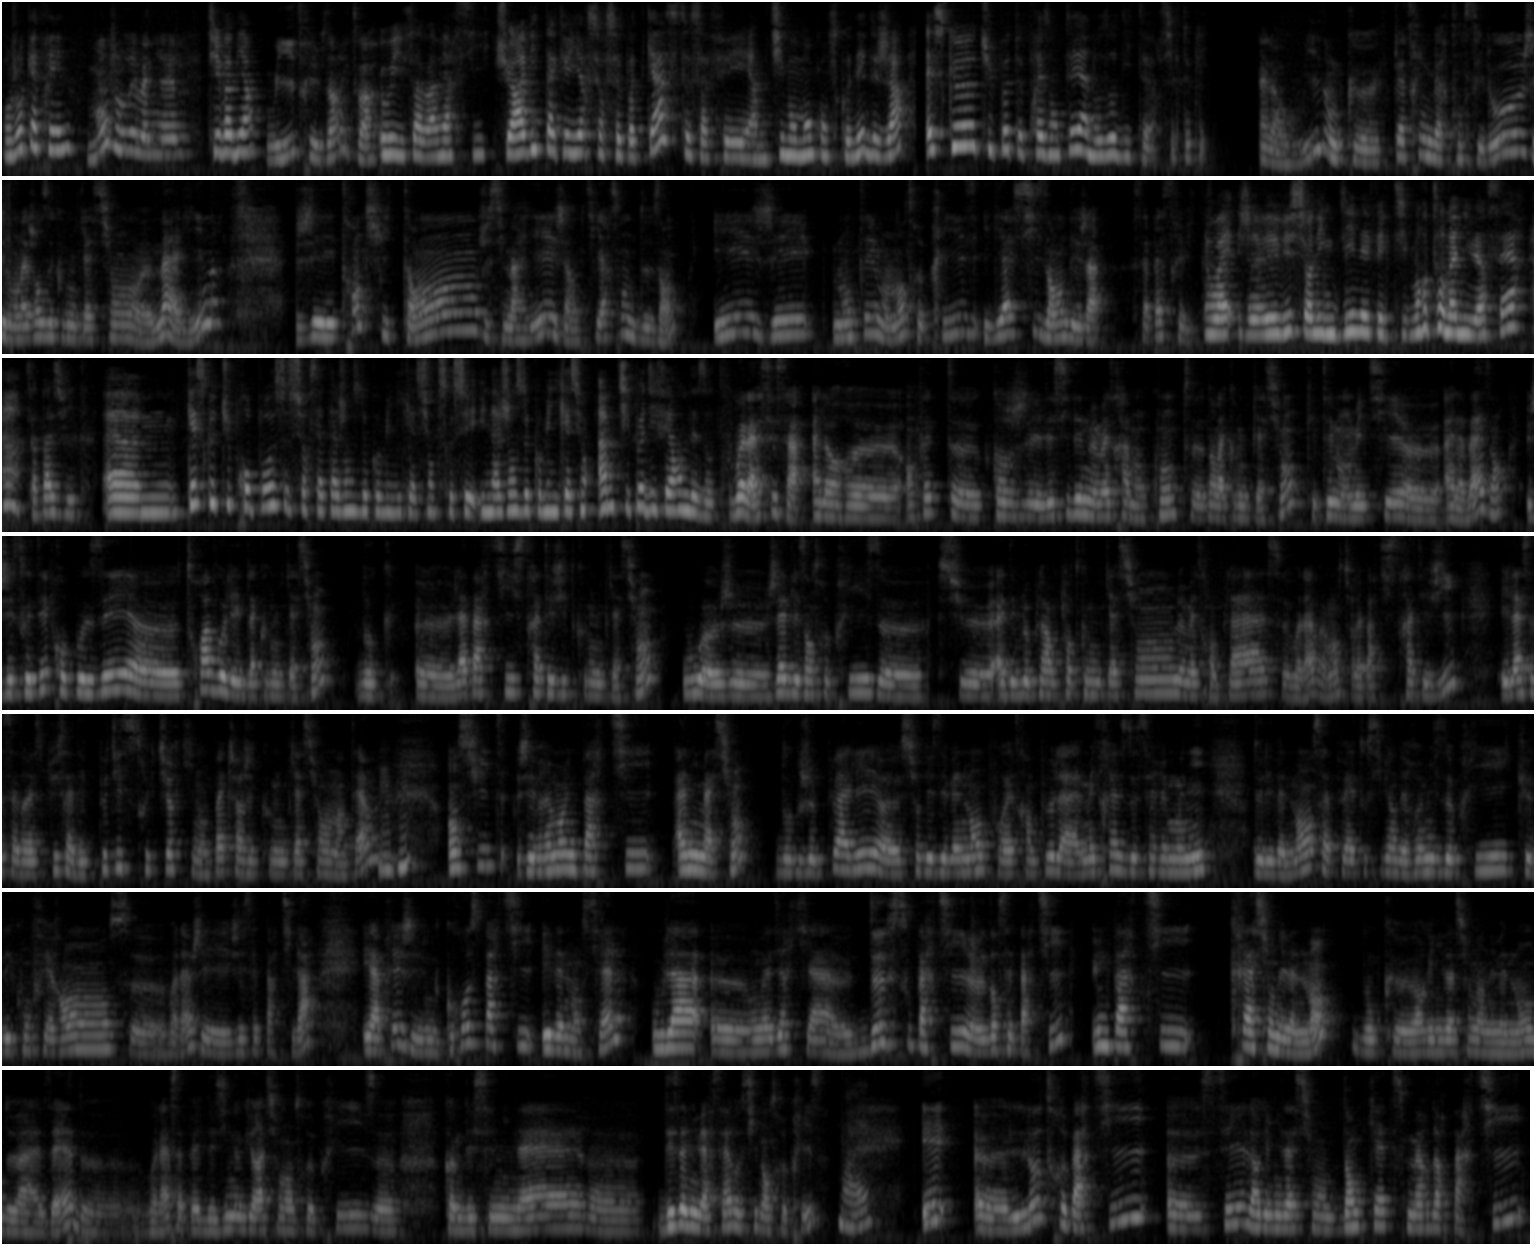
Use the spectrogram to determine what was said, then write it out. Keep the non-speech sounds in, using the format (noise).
Bonjour Catherine. Bonjour Emmanuel. Tu vas bien? Oui, très bien. Et toi? Oui, ça va, merci. Je suis ravie de t'accueillir sur ce podcast. Ça fait un petit moment qu'on se connaît déjà. Est-ce que tu peux te présenter à nos auditeurs, s'il te plaît? Alors oui, donc euh, Catherine Bertoncello, j'ai mon agence de communication euh, Maaline. J'ai 38 ans, je suis mariée j'ai un petit garçon de 2 ans. Et j'ai monté mon entreprise il y a 6 ans déjà. Ça passe très vite. Ouais, j'avais vu sur LinkedIn effectivement ton anniversaire. Ah, ça passe vite. Euh, Qu'est-ce que tu proposes sur cette agence de communication? Parce que c'est une agence de communication un petit peu différente des autres. Voilà, c'est ça. Alors, euh, en fait, euh, quand j'ai décidé de me mettre à mon compte dans la communication, qui était mon métier à la base, hein, j'ai souhaité proposer trois volets de la communication. Donc, la partie stratégie de communication, où euh, je j'aide les entreprises euh, sur, à développer un plan de communication, le mettre en place, euh, voilà, vraiment sur la partie stratégie. Et là, ça s'adresse plus à des petites structures qui n'ont pas de chargé de communication en interne. Mhm. Ensuite, j'ai vraiment une partie animation. Donc, je peux aller euh, sur des événements pour être un peu la maîtresse de cérémonie de l'événement. Ça peut être aussi bien des remises de prix que des conférences. euh, voilà, j'ai cette partie-là. Et après, j'ai une grosse partie événementielle où là, euh, on va dire qu'il y a deux sous-parties dans cette partie. Une partie création d'événements, donc organisation d'un événement de A à Z. voilà, ça peut être des inaugurations d'entreprises, euh, comme des séminaires, euh, des anniversaires aussi d'entreprises. Ouais. Et euh, l'autre partie, c'est l'organisation d'enquêtes Murder Party,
